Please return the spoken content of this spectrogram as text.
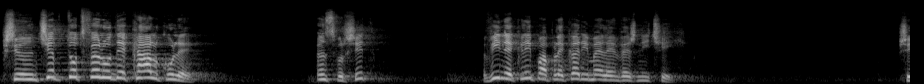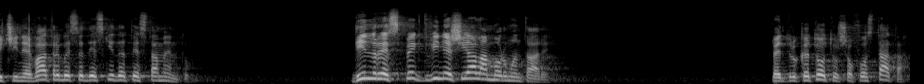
Și încep tot felul de calcule. În sfârșit, vine clipa plecării mele în veșnicii. Și cineva trebuie să deschidă testamentul. Din respect vine și ea la mormântare. Pentru că totuși a fost tata.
